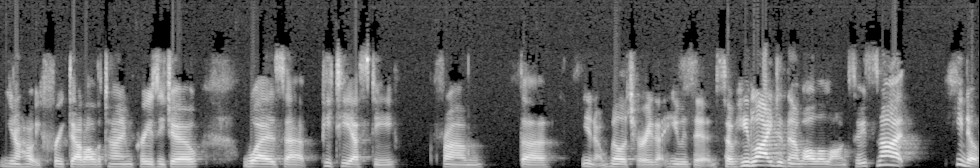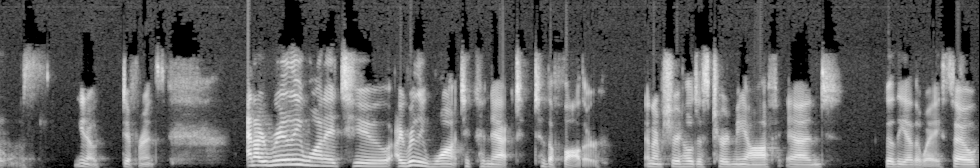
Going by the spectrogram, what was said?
you know how he freaked out all the time, crazy Joe, was uh, PTSD from the you know military that he was in. So he lied to them all along. So it's not he knows you know difference. And I really wanted to I really want to connect to the father. And I'm sure he'll just turn me off and go the other way. So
